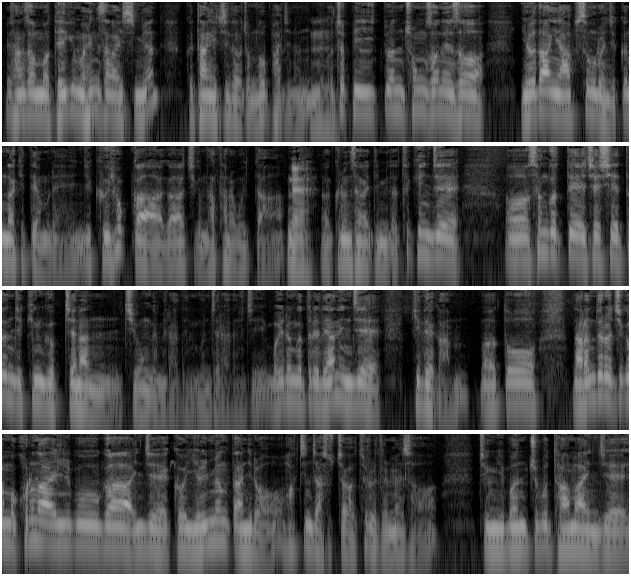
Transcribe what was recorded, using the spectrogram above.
그래서 항상 뭐 대규모 행사가 있으면 그 당의 지도가 좀 높아지는. 음. 어차피 이번 총선에서 여당이 압승으로 이제 끝났기 때문에 이제 그 효과가 지금 나타나고 있다. 네. 어, 그런 생각이 듭니다. 특히 이제 어, 선거 때 제시했던 이제 긴급 재난 지원금이라든지 문제라든지 뭐 이런 것들에 대한 이제 기대감, 어, 또 나름대로 지금 뭐 코로나19가 이제 거의 10명 단위로 확진자 숫자가 줄어들면서 지금 이번 주부터 아마 이제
